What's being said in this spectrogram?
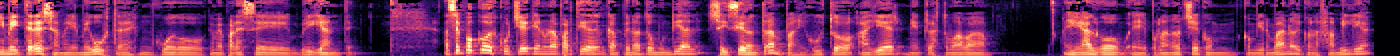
Y me interesa, me, gusta, es un juego que me parece brillante. Hace poco escuché que en una partida de un campeonato mundial se hicieron trampas y justo ayer, mientras tomaba eh, algo eh, por la noche con, con, mi hermano y con la familia,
